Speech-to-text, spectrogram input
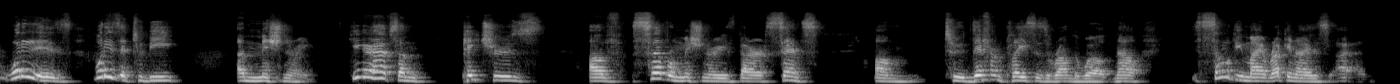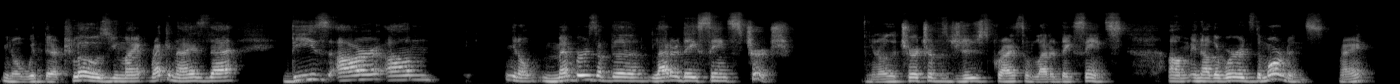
what it is, what is it to be a missionary? Here I have some pictures of several missionaries that are sent um, to different places around the world. Now, some of you might recognize, uh, you know, with their clothes, you might recognize that these are um, you know, members of the Latter day Saints church, you know, the Church of Jesus Christ of Latter day Saints. Um, in other words, the Mormons, right?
